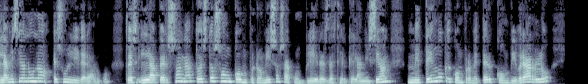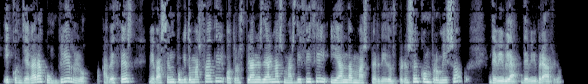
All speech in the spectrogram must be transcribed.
La misión uno es un liderazgo. Entonces, la persona, todo esto son compromisos a cumplir, es decir, que la misión me tengo que comprometer con vibrarlo y con llegar a cumplirlo. A veces me va a ser un poquito más fácil, otros planes de almas más difícil y andan más perdidos, pero es el compromiso de, vibrar, de vibrarlo.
